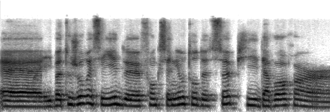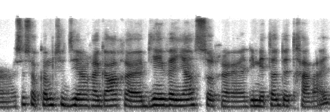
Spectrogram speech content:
Euh, il va toujours essayer de fonctionner autour de ça, puis d'avoir un, c'est ça, comme tu dis, un regard euh, bienveillant sur les méthodes de travail.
